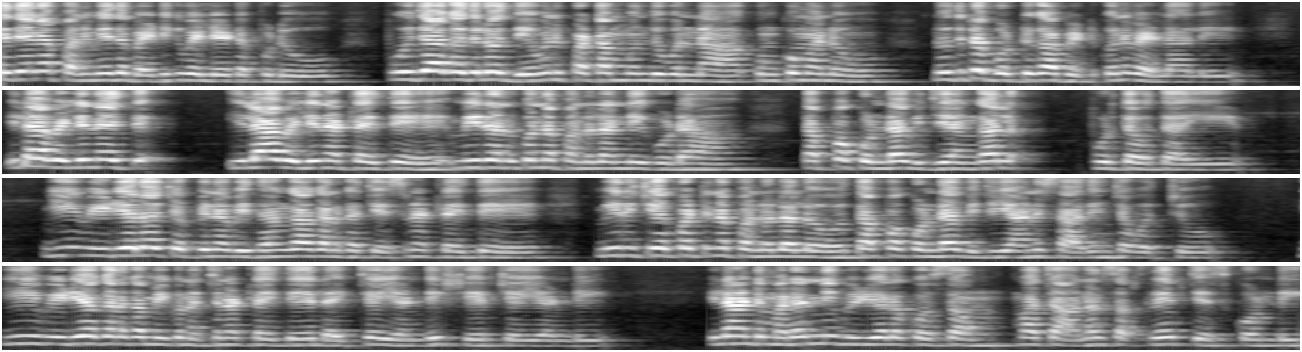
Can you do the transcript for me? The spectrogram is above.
ఏదైనా పని మీద బయటికి వెళ్ళేటప్పుడు పూజా గదిలో దేవుని పటం ముందు ఉన్న కుంకుమను నుదుట బొట్టుగా పెట్టుకుని వెళ్ళాలి. ఇలా వెళ్ళినైతే ఇలా వెళ్ళినట్లయితే మీరు అనుకున్న పనులన్నీ కూడా తప్పకుండా విజయంగా పూర్తవుతాయి. ఈ వీడియోలో చెప్పిన విధంగా కనుక చేసినట్లయితే మీరు చేపట్టిన పనులలో తప్పకుండా విజయాన్ని సాధించవచ్చు. ఈ వీడియో కనుక మీకు నచ్చినట్లయితే లైక్ చేయండి షేర్ చేయండి. ఇలాంటి మరిన్ని వీడియోల కోసం మా ఛానల్ సబ్స్క్రైబ్ చేసుకోండి.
